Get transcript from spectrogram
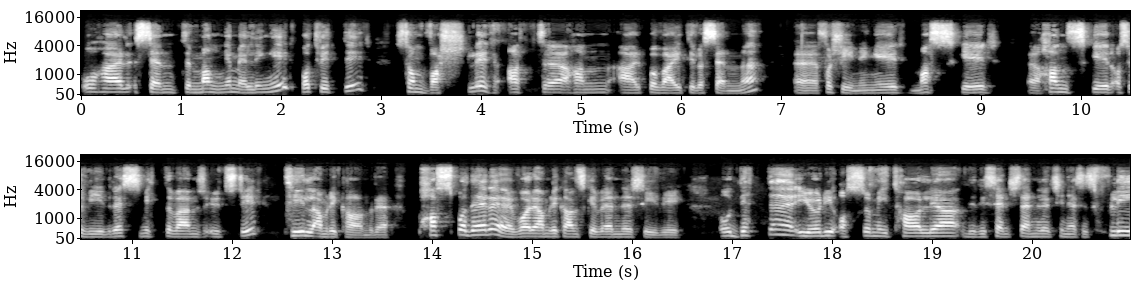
og har sendt mange meldinger på Twitter som varsler at uh, han er på vei til å sende uh, forsyninger, masker, hansker osv., smittevernutstyr, til amerikanere. Pass på dere, våre amerikanske venner, sier de. Og dette gjør de også med Italia. De sender et kinesisk fly.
